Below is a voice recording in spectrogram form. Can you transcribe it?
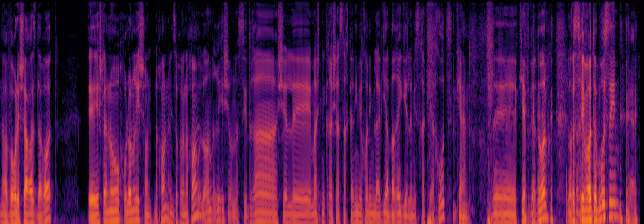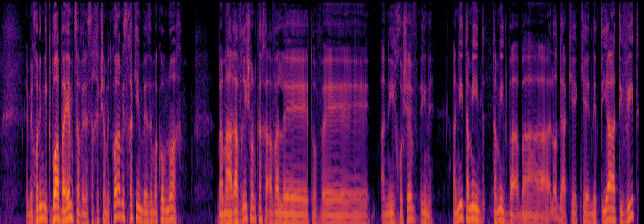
נעבור לשאר הסדרות. אה, יש לנו חולון ראשון, נכון? אני זוכר נכון? חולון ראשון, הסדרה של אה, מה שנקרא שהשחקנים יכולים להגיע ברגל למשחקי החוץ. כן. זה כיף גדול. לא צריך חוסכים אוטובוסים. כן. הם יכולים לקבוע באמצע ולשחק שם את כל המשחקים באיזה מקום נוח. במערב ראשון ככה, אבל אה, טוב, אני חושב, הנה, אני תמיד, תמיד, ב, ב, לא יודע, כ, כנטייה טבעית,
